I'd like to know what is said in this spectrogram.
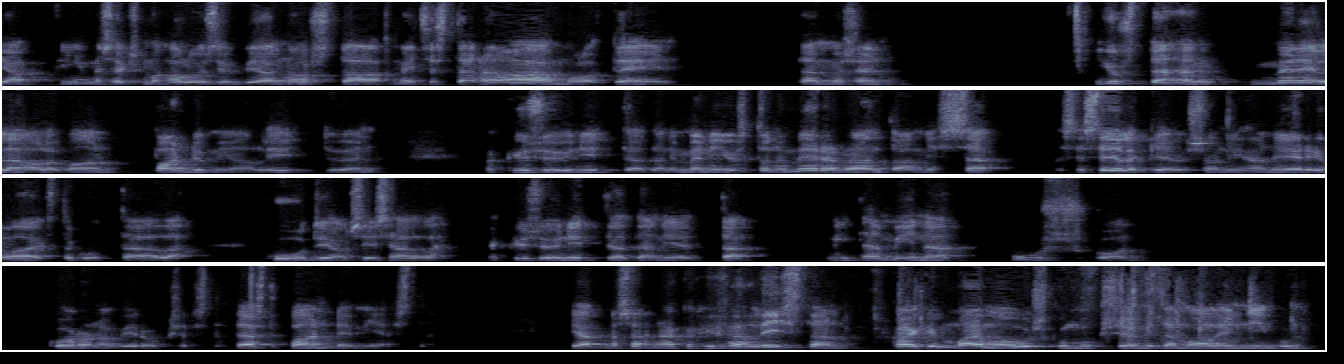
Ja viimeiseksi mä haluaisin vielä nostaa, mä itse asiassa tänä aamulla tein tämmöisen just tähän meneillään olevaan pandemiaan liittyen. Mä kysyin itseltäni, niin menin just tuonne meren rantaan, missä se selkeys on ihan erilaista kuin täällä kuution sisällä. Ja kysyin itseltäni, että mitä minä uskon koronaviruksesta, tästä pandemiasta. Ja mä sain aika hyvän listan kaiken maailman uskomuksia, mitä mä olin niin kuin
